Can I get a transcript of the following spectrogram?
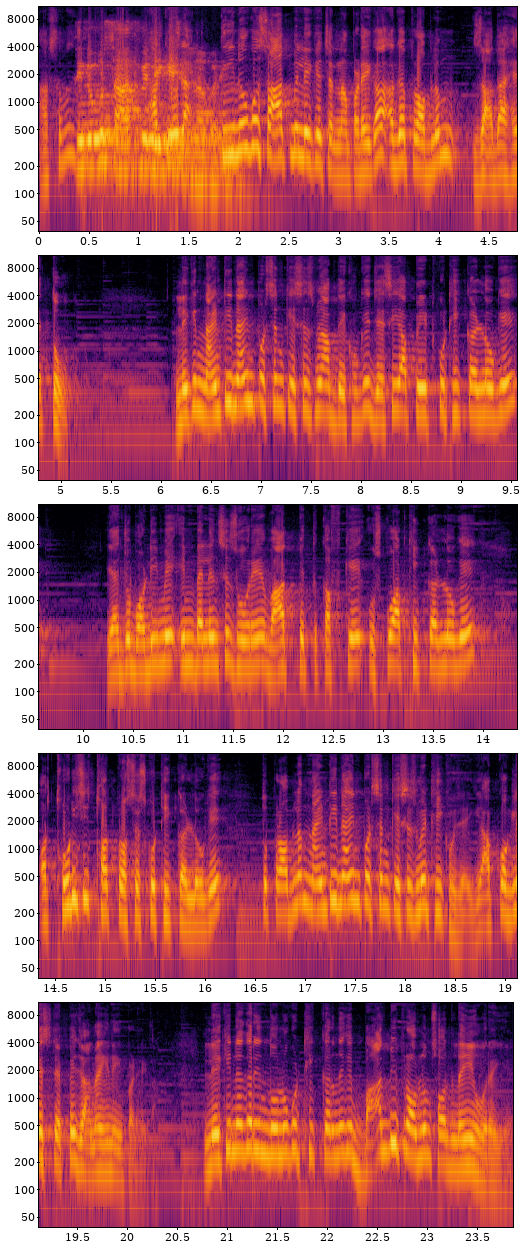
आप समझ तीनों को साथ में लेके चलना पड़ेगा। तीनों को साथ में लेके चलना पड़ेगा अगर प्रॉब्लम ज़्यादा है तो। लेकिन 99 परसेंट केसेस में आप देखोगे जैसे ही आप पेट को ठीक कर लोगे या जो बॉडी में इम्बेलेंसेज हो रहे हैं वात पित्त कफ के उसको आप ठीक कर लोगे और थोड़ी सी थॉट प्रोसेस को ठीक कर लोगे तो प्रॉब्लम 99 परसेंट केसेस में ठीक हो जाएगी। आपको अगले स्टेप पे जाना ही नहीं पड़ेगा। लेकिन अगर इन दोनों को ठीक करने के बाद भी प्रॉब्लम सॉल्व नहीं हो रही है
